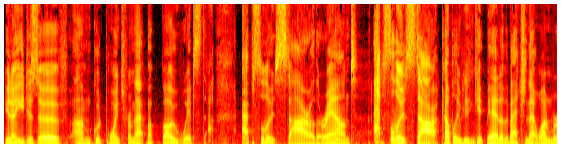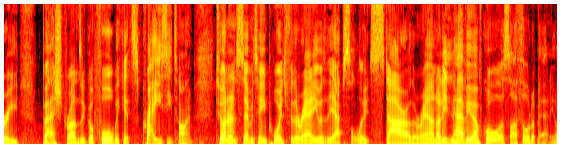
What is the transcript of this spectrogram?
You know, you deserve um, good points from that. But Beau Webster, absolute star of the round absolute star. I Can't believe he didn't get out of the match in that one where he bashed runs and got four wickets. Crazy time. 217 points for the round. He was the absolute star of the round. I didn't have him, of course. I thought about him.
